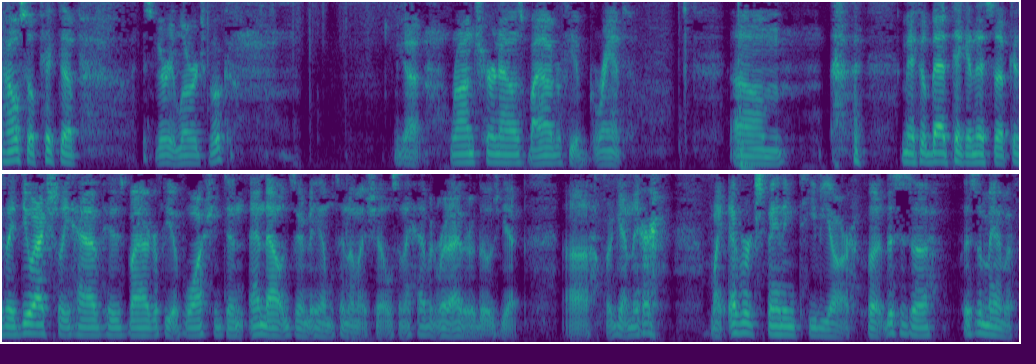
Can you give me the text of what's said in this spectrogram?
I also picked up this very large book. We got Ron Chernow's biography of Grant. Um, I mean, I feel bad picking this up because I do actually have his biography of Washington and Alexander Hamilton on my shelves, and I haven't read either of those yet. Uh, but again, they're my ever-expanding TBR. But this is a this is a mammoth.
